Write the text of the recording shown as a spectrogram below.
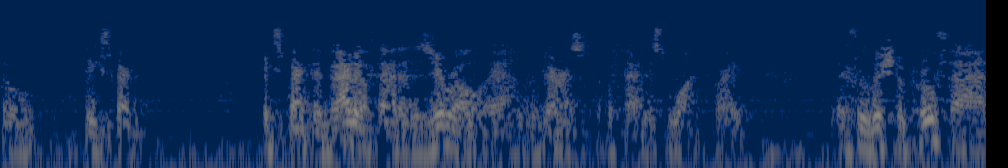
so the expect, expected value of that is zero and the variance of that is one, right? If we wish to prove that,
